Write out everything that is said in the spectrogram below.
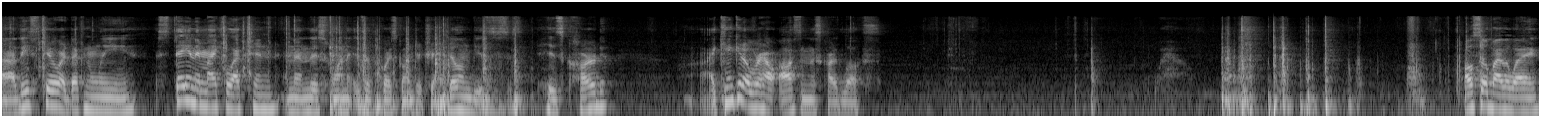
Uh, these two are definitely staying in my collection, and then this one is of course going to Trainer Dylan because his card. I can't get over how awesome this card looks. Also, by the way,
